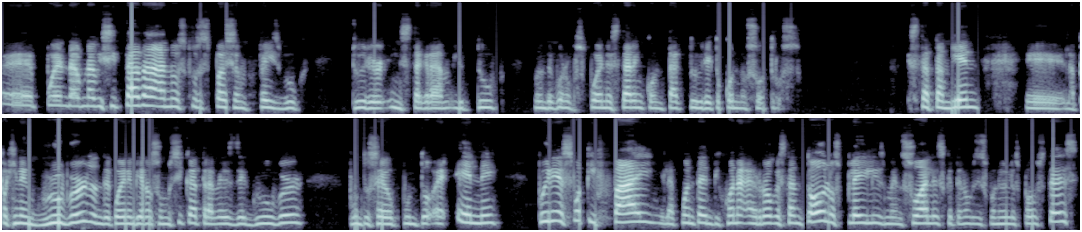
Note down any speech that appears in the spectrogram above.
Eh, pueden dar una visitada a nuestros espacios en Facebook, Twitter, Instagram, YouTube, donde bueno, pues pueden estar en contacto directo con nosotros. Está también eh, la página en Groover, donde pueden enviarnos su música a través de groover.co.en. Pueden ir a Spotify, la cuenta de Tijuana Rock, están todos los playlists mensuales que tenemos disponibles para ustedes.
